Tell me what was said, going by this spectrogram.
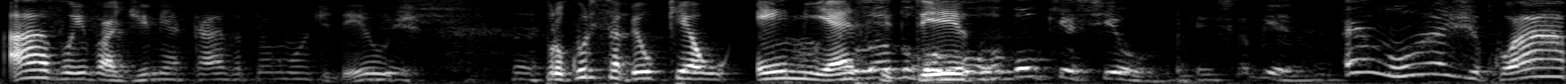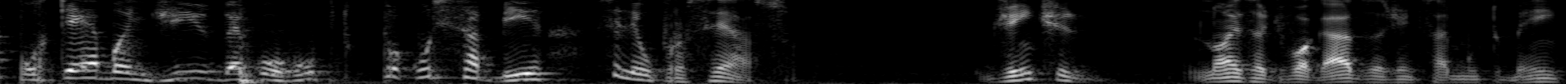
Ah, vou invadir minha casa, pelo amor de Deus. Procure saber o que é o MST. Ah, roubou, roubou o que é seu? Tem que saber, né? É lógico. Ah, porque é bandido, é corrupto. Procure saber. Você leu o processo? Gente nós advogados, a gente sabe muito bem,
